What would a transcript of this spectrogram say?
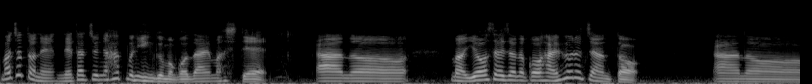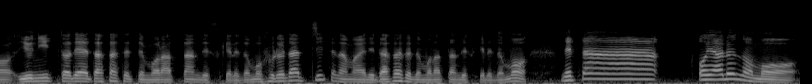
まあちょっとね、ネタ中にハプニングもございまして、あのまあ、養成所の後輩、フルちゃんと、あのユニットで出させてもらったんですけれども、フルダッチって名前で出させてもらったんですけれども、ネタをやるのも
